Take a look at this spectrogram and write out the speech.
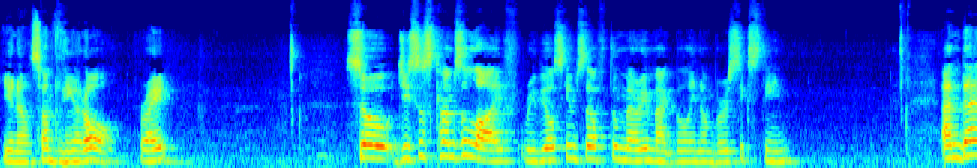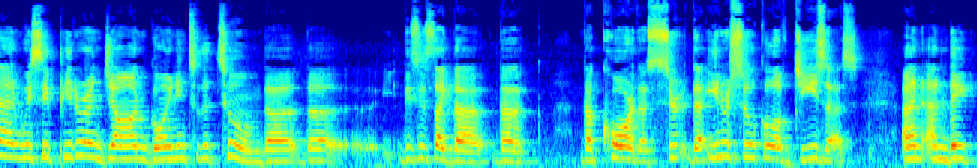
you know, something at all, right? So Jesus comes alive, reveals himself to Mary Magdalene on verse 16. And then we see Peter and John going into the tomb. The, the, this is like the, the, the core, the, the inner circle of Jesus. And, and they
